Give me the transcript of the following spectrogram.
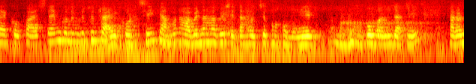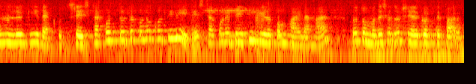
দেখো ফার্স্ট টাইম কোনো কিছু ট্রাই করছি। কেমন হবে না হবে সেটা হচ্ছে ভগবানের ভগবান জানে। কারণ হলো গিয়ে দেখো চেষ্টা করতে তো কোনো ক্ষতি নেই চেষ্টা করে দেখি কীরকম হয় না হয়। তো তোমাদের সাথেও শেয়ার করতে পারব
